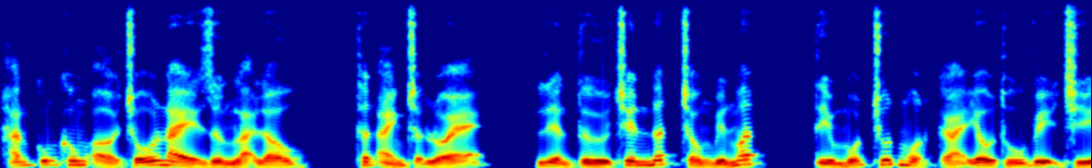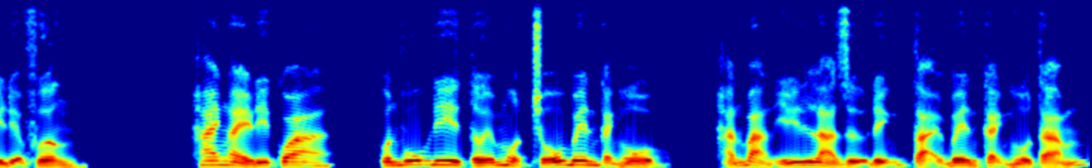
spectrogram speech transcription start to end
hắn cũng không ở chỗ này dừng lại lâu, thân ảnh chợt lóe, liền từ trên đất trông biến mất, tìm một chút một cái yêu thú vị trí địa phương. Hai ngày đi qua, quân vũ đi tới một chỗ bên cạnh hồ, hắn bản ý là dự định tại bên cạnh hồ tám,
